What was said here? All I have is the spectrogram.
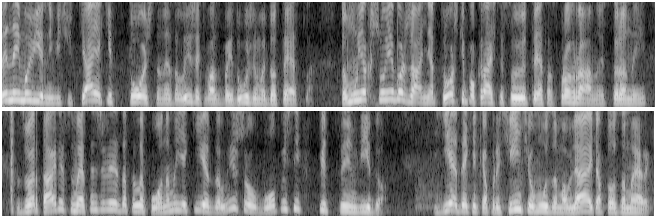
Це неймовірні відчуття, які точно не залишать вас байдужими до Тесла. Тому, якщо є бажання трошки покращити свою Тесла з програмної сторони, звертайтесь в месенджери за телефонами, які я залишу в описі під цим відео. Є декілька причин, чому замовляють авто з Америки.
